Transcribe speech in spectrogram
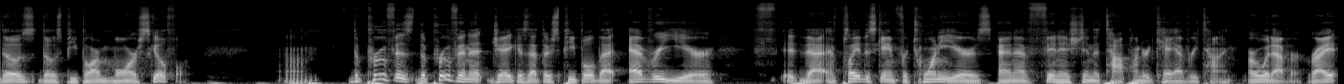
those those people are more skillful. Um, the proof is the proof in it, Jake, is that there's people that every year that have played this game for 20 years and have finished in the top 100k every time or whatever, right?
